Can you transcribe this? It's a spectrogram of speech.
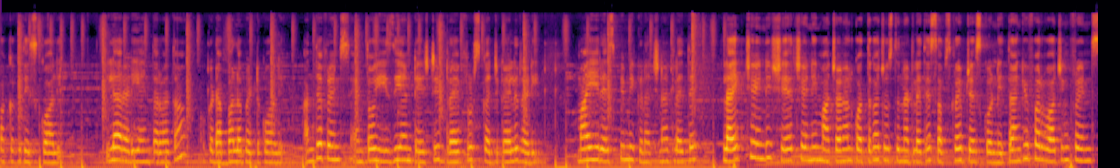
పక్కకి తీసుకోవాలి. ఇలా రెడీ అయిన తర్వాత ఒక డబ్బాలో పెట్టుకోవాలి. అంతే ఫ్రెండ్స్ ఎంతో easy and tasty dry fruits కజ్జికాయలు రెడీ. మా ఈ రెసిపీ మీకు నచ్చినట్లయితే లైక్ చేయండి షేర్ చేయండి. మా ఛానల్ కొత్తగా చూస్తున్నట్లయితే సబ్స్క్రైబ్ చేసుకోండి. Thank you for watching friends.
